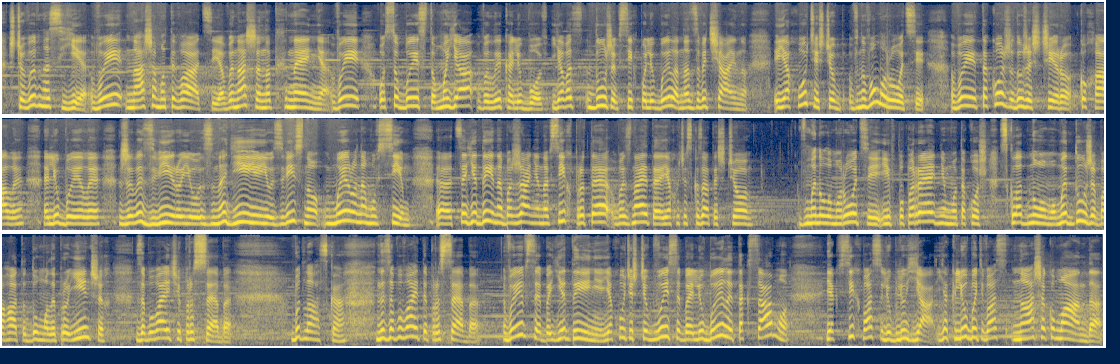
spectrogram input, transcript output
що ви в нас є. Ви наша мотивація, ви наше натхнення, ви особисто моя велика любов. Я вас дуже всіх полюбила надзвичайно. І я хочу, щоб в новому році ви також дуже щиро кохали, любили, жили з вірою, з надією. Звісно, миру нам усім. Е, Це єдине бажання на всіх. Проте, ви знаєте, я хочу сказати, що. В минулому році і в попередньому, також складному, ми дуже багато думали про інших, забуваючи про себе. Будь ласка, не забувайте про себе. Ви в себе єдині. Я хочу, щоб ви себе любили так само, як всіх вас люблю я, як любить вас наша команда.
